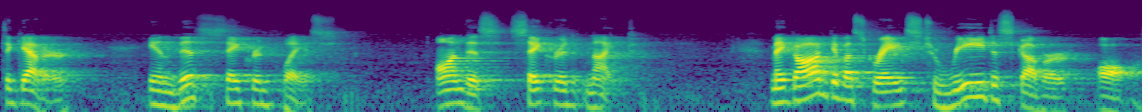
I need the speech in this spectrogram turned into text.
together in this sacred place, on this sacred night, may God give us grace to rediscover awe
